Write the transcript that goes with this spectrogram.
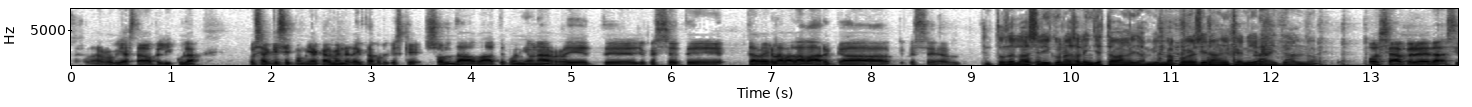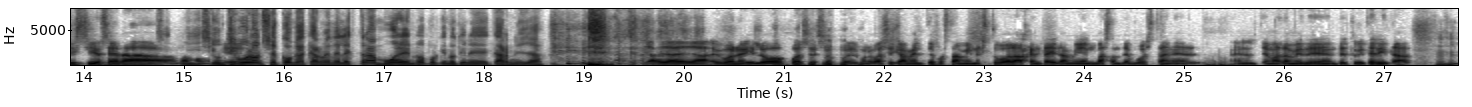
pues, la rubia de la película. O sea, que se comía Carmen Electra, porque es que soldaba, te ponía una red, te- yo qué sé, te, te arreglaba la barca, yo qué sé. Entonces las siliconas se le inyectaban ellas mismas, porque si eran ingenieras y tal, ¿no? O sea, pero era, sí, sí, o sea, era, vamos. Si un que- tiburón se come a Carmen Electra, muere, ¿no? Porque no tiene carne ya. Ya, ya, ya. Y bueno, y luego, pues eso, pues bueno, básicamente, pues también estuvo la gente ahí también bastante puesta en el, en el tema también de, de Twitter y tal. y una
